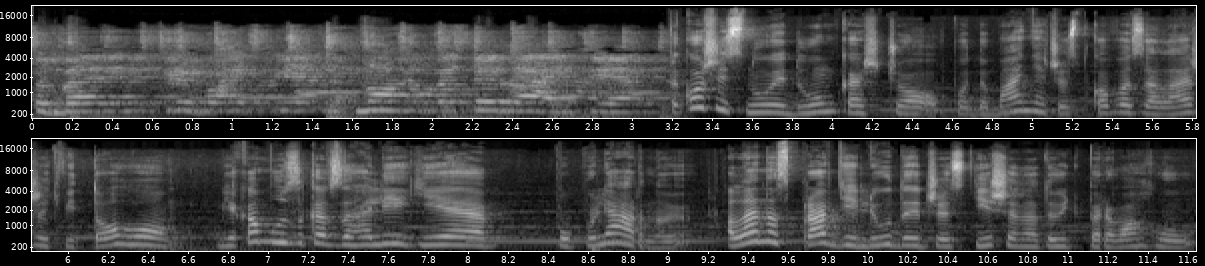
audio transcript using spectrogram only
Двері відкривайте, ноги витирайте. Також існує думка, що вподобання частково залежить від того, яка музика взагалі є популярною. Але насправді люди частіше надають перевагу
